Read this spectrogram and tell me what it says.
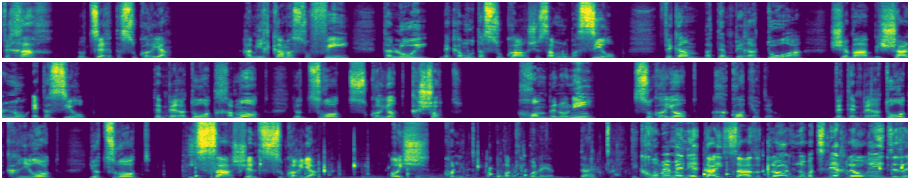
וכך נוצרת הסוכריה. המרקם הסופי תלוי בכמות הסוכר ששמנו בסירופ, וגם בטמפרטורה שבה בישלנו את הסירופ. טמפרטורות חמות יוצרות סוכריות קשות. חום בינוני, סוכריות רכות יותר. וטמפרטורות קרירות יוצרות עיסה של סוכריה. אוי, הכל נדבק לי פה לידיים. תיקחו ממני את העיסה הזאת. לא, אני לא מצליח להוריד, זה, זה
